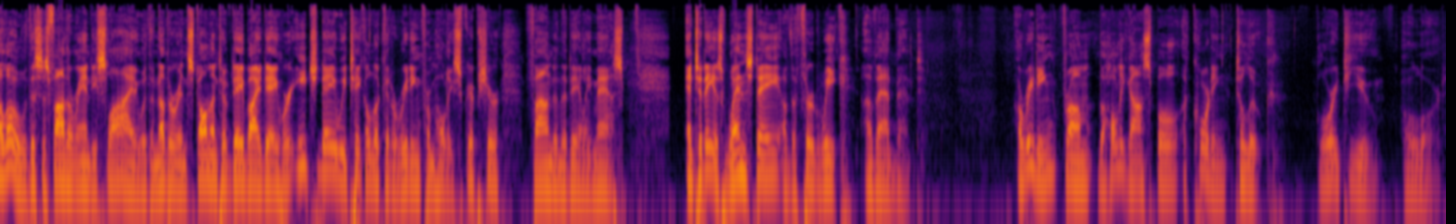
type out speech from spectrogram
Hello, this is Father Randy Sly with another installment of Day by Day, where each day we take a look at a reading from Holy Scripture found in the daily Mass. And today is Wednesday of the third week of Advent. A reading from the Holy Gospel according to Luke. Glory to you, O Lord.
